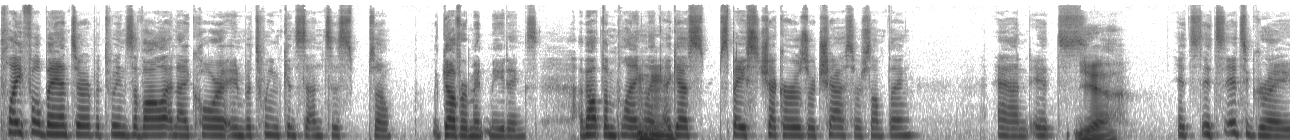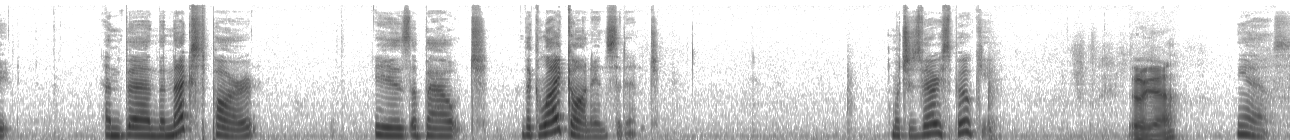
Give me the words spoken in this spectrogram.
playful banter between Zavala and Ikora in between consensus, so government meetings about them playing like Mm-hmm. I guess space checkers or chess or something. And it's Yeah. it's it's it's great. And then the next part is about the Glykon incident, which is very spooky. Oh yeah. Yes.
